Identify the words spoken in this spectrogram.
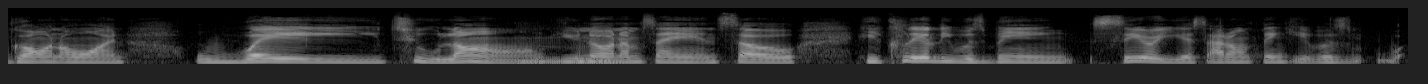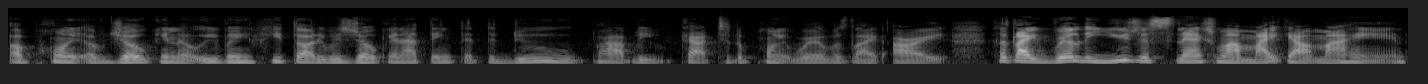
going on way too long. You know mm-hmm. what I'm saying? So he clearly was being serious. I don't think it was a point of joking, or even if he thought he was joking, I think that the dude probably got to the point where it was like, all right, because like really, you just snatched my mic out my hand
